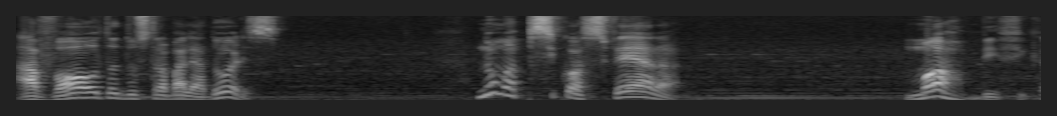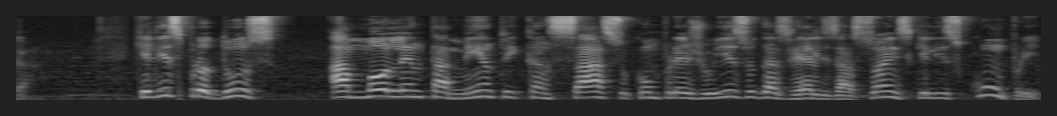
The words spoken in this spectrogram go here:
a volta dos trabalhadores, numa psicosfera mórbífica, que lhes produz amolentamento e cansaço com prejuízo das realizações que lhes cumpre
